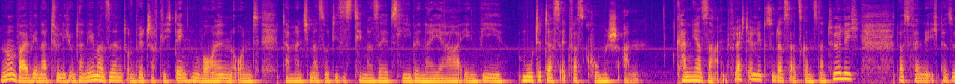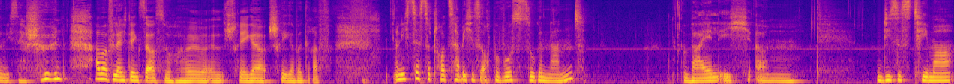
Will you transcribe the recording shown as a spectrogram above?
ne, weil wir natürlich Unternehmer sind und wirtschaftlich denken wollen und da manchmal so dieses Thema Selbstliebe, naja, irgendwie mutet das etwas komisch an. Kann ja sein. Vielleicht erlebst du das als ganz natürlich. Das fände ich persönlich sehr schön. Aber vielleicht denkst du auch so, äh, schräger, schräger Begriff. Nichtsdestotrotz habe ich es auch bewusst so genannt, weil ich ähm, dieses Thema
